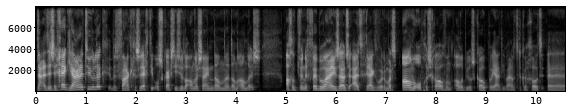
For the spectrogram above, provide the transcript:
Nou, het is een gek jaar natuurlijk. Dat is vaak gezegd. Die Oscars die zullen anders zijn dan, uh, dan anders. 28 februari zouden ze uitgereikt worden, maar dat is allemaal opgeschoven. Want alle bioscopen, ja, die waren natuurlijk een groot uh,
